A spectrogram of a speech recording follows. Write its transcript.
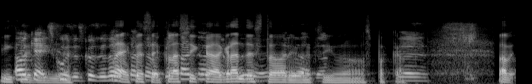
Ok, scusa, scusa. Beh, questa è classica grande storia, sì, uno spaccato. Eh. Vabbè,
